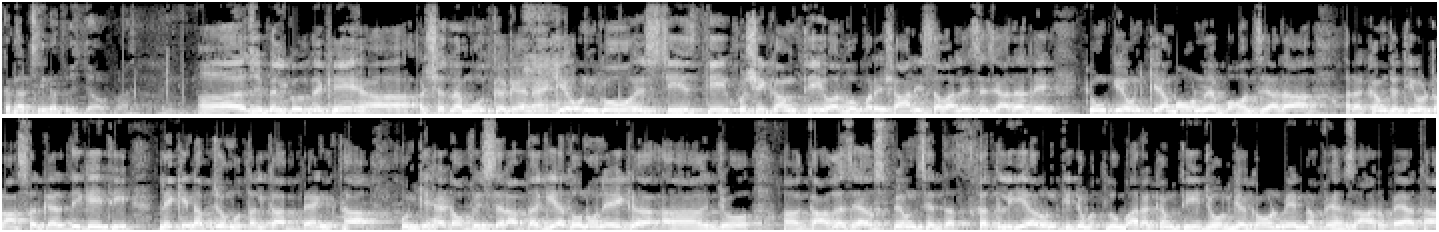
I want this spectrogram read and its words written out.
کہنا ٹھیک ہے تو جاؤ بس جی بالکل دیکھیں ارشد محمود کا کہنا ہے کہ ان کو اس چیز کی خوشی کم تھی اور وہ پریشان اس حوالے سے زیادہ تھے کیونکہ ان کے اماؤنٹ میں بہت زیادہ رقم جو تھی وہ ٹرانسفر کر دی گئی تھی۔ لیکن اب جو متعلقہ بینک تھا، ان کے ہیڈ آفس سے رابطہ کیا تو انہوں نے ایک جو کاغذ ہے، اس پہ ان سے دستخط لیے اور ان کی جو مطلوبہ رقم تھی جو ان کے اکاؤنٹ میں نوے ہزار روپیہ تھا،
